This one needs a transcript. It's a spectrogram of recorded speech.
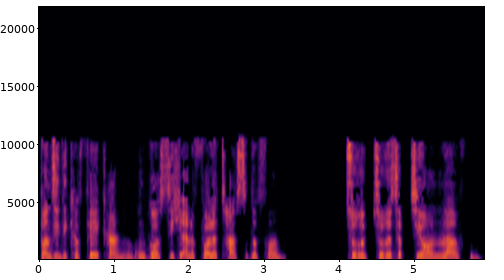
fand sie die Kaffeekanne und goss sich eine volle Tasse davon. Zurück zur Rezeption laufen.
